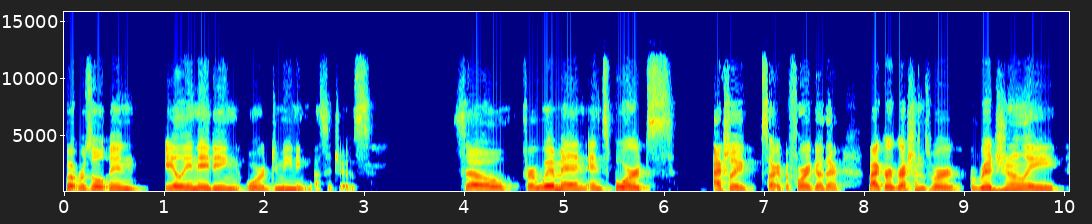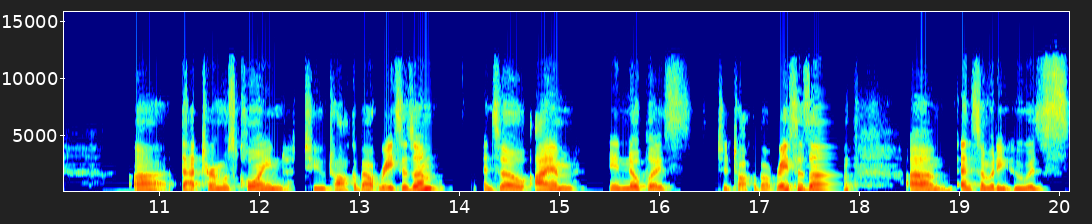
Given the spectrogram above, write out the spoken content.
but result in alienating or demeaning messages. So for women in sports, actually, sorry, before I go there, microaggressions were originally uh, that term was coined to talk about racism. And so I am in no place to talk about racism. Um, and somebody who is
